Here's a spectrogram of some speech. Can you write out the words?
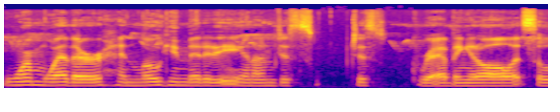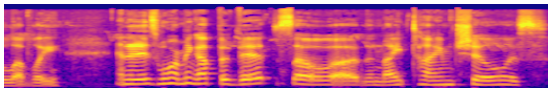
warm weather and low humidity, and I'm just just grabbing it all. It's so lovely, and it is warming up a bit. So uh, the nighttime chill is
